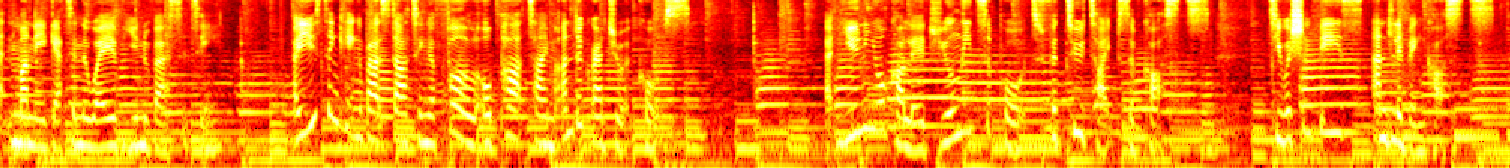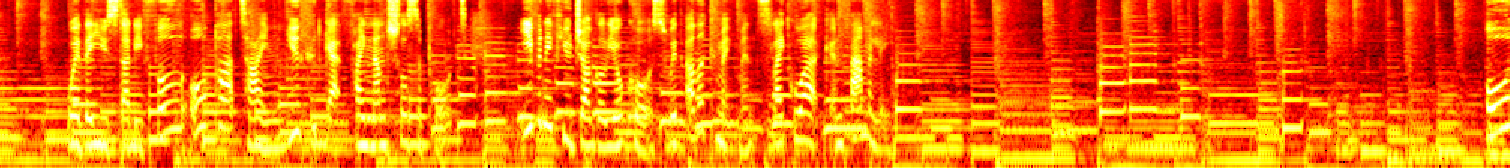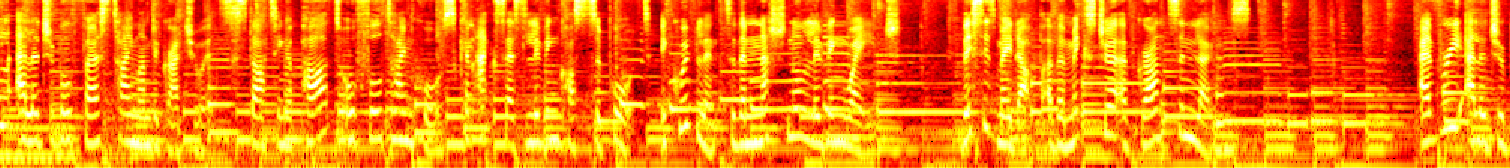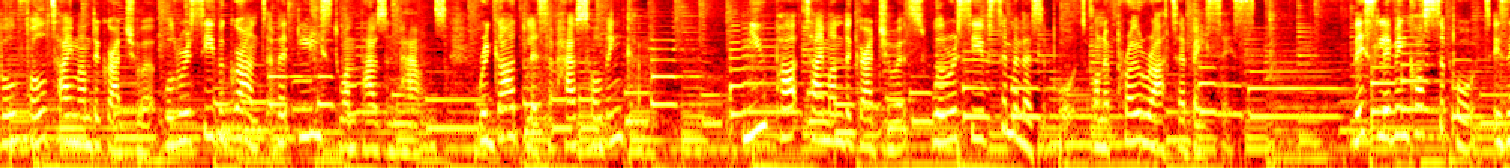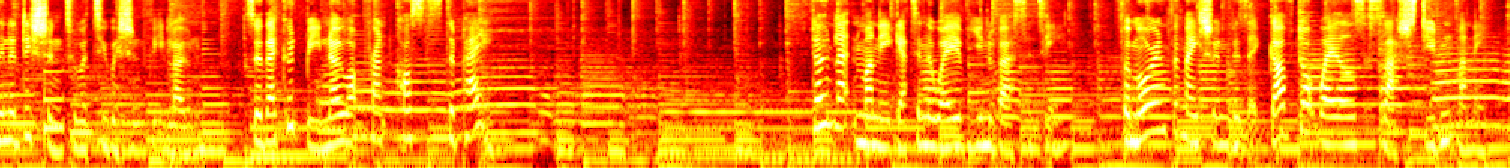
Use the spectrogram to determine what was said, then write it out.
let money get in the way of university. Are you thinking about starting a full or part-time undergraduate course? At uni or college, you'll need support for two types of costs, tuition fees and living costs. Whether you study full or part-time, you could get financial support, even if you juggle your course with other commitments like work and family. Eligible first-time undergraduates starting a part or full-time course can access living cost support, equivalent to the national living wage. This is made up of a mixture of grants and loans. Every eligible full-time undergraduate will receive a grant of at least £1,000, regardless of household income. New part-time undergraduates will receive similar support on a pro rata basis. This living cost support is in addition to a tuition fee loan, so there could be no upfront costs to pay. Don't let money get in the way of university. For more information, visit gov.wales slash student money.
